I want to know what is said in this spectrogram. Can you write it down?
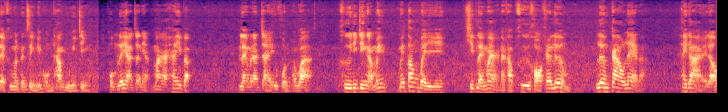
แต่คือมันเป็นสิ่งที่ผมทำอยู่จริง ๆ ผมเลยอยากจะเนี่ยมาให้แบบแรงบันดาลใจให้ทุกคนครับว่า คือจริงๆอะไม่ไม่ต้องไปคิดอะไรมากนะครับ คือขอแค่เริ่มเริ่มก้าวแรกอะ ให้ได้แล้ว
